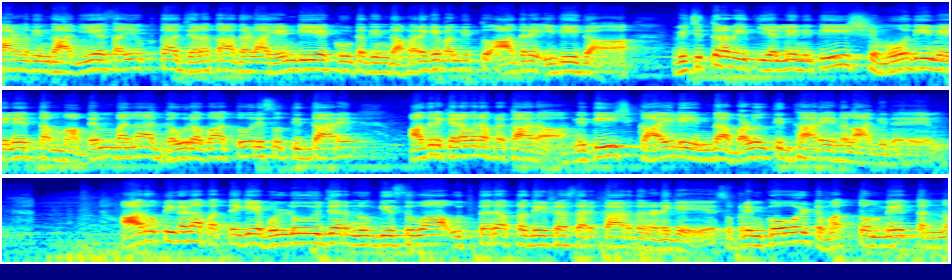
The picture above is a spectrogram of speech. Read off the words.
ಕಾರಣದಿಂದಾಗಿಯೇ Samyukta Janata Dal N D A ಕೂಟದಿಂದ ಹೊರಗೆ ಬಂದಿತ್ತು. ಆದರೆ ಇದೀಗ ವಿಚಿತ್ರ ರೀತಿಯಲ್ಲಿ ನಿತೀಶ್ ಮೋದಿ ಮೇಲೆ ತಮ್ಮ ಬೆಂಬಲ, ಗೌರವ ತೋರಿಸುತ್ತಿದ್ದಾರೆ. ಆದರೆ ಕೆಲವರ ಪ್ರಕಾರ ನಿತೀಶ್ ಕಾಯಿಲೆಯಿಂದ ಬಳಲುತ್ತಿದ್ದಾರೆ ಎನ್ನಲಾಗಿದೆ. ಆರೋಪಿಗಳ ಪತ್ತೆಗೆ ಬುಲ್ಡೋಜರ್ ನುಗ್ಗಿಸುವ ಉತ್ತರ ಪ್ರದೇಶ ಸರ್ಕಾರದ ನಡೆಗೆ ಸುಪ್ರೀಂ ಕೋರ್ಟ್ ಮತ್ತೊಮ್ಮೆ ತನ್ನ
